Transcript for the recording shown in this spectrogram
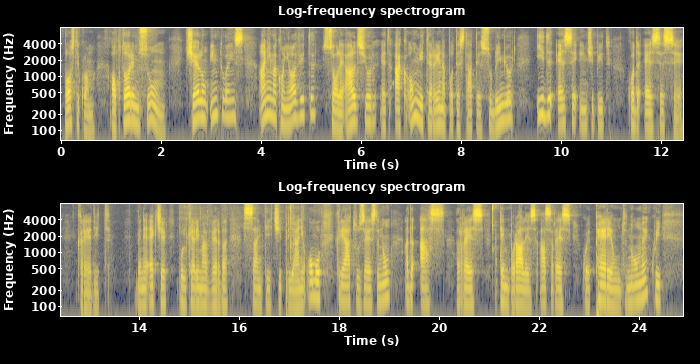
postquam auctorem sum celum intuens anima coniovit sole altior et ac omni terrena potestate sublimior id esse incipit quod esse se credit. Bene ecce pulcherrima verba sancti Cipriani homo creatus est non ad as res temporales as res quae pereunt nome qui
